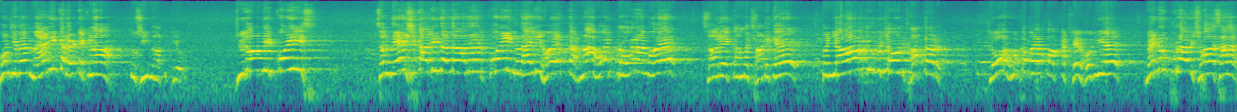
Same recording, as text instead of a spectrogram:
ਹੁਣ ਜਿਵੇਂ ਮੈਂ ਨਹੀਂ ਘਰੇ ਟਿਕਣਾ, ਤੁਸੀਂ ਨਾ ਟਿਕਿਓ। ਜਦੋਂ ਵੀ ਕੋਈ ਸੰਦੇਸ਼ ਅਕਾਲੀ ਦਲ ਦਾ ਆਵੇ, ਕੋਈ ਲੜਾਈ ਹੋਏ, ਧਰਨਾ ਹੋਏ, ਪ੍ਰੋਗਰਾਮ ਹੋਏ, ਸਾਰੇ ਕੰਮ ਛੱਡ ਕੇ ਪੰਜਾਬ ਨੂੰ ਬਚਾਉਣ ਜੋ ਹੁਕਮ ਹੈ ਆਪਾਂ ਇਕੱਠੇ ਹੋ ਜਾਈਏ। ਮੈਨੂੰ ਪੂਰਾ ਵਿਸ਼ਵਾਸ ਹੈ,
